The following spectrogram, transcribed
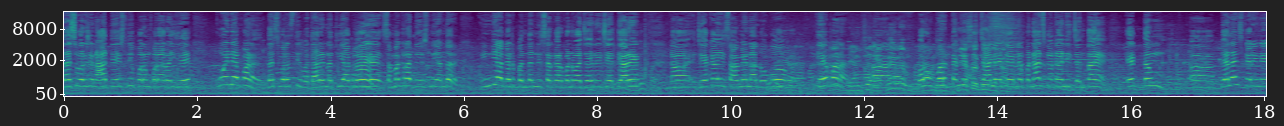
દસ વર્ષ આ દેશની પરંપરા રહી છે. કોઈને પણ દસ વર્ષથી વધારે નથી આપ્યું. એટલે સમગ્ર દેશની અંદર ઇન્ડિયા ગઠબંધનની સરકાર બનવા જઈ રહી છે. ત્યારે જે કંઈ સામેના લોકો એ પણ બરોબર ટક્કરથી ચાલ્યા છે એટલે બનાસકાંઠાની જનતાએ એકદમ બેલેન્સ કરીને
